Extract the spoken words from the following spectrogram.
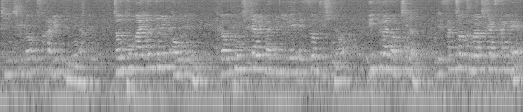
진심으로 축하를 드립니다. 전통과 현대를 어우리는 전통시장을 만들기 위해 애써주시며 위트가 넘치는 우리 삼척중앙시장 상인의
